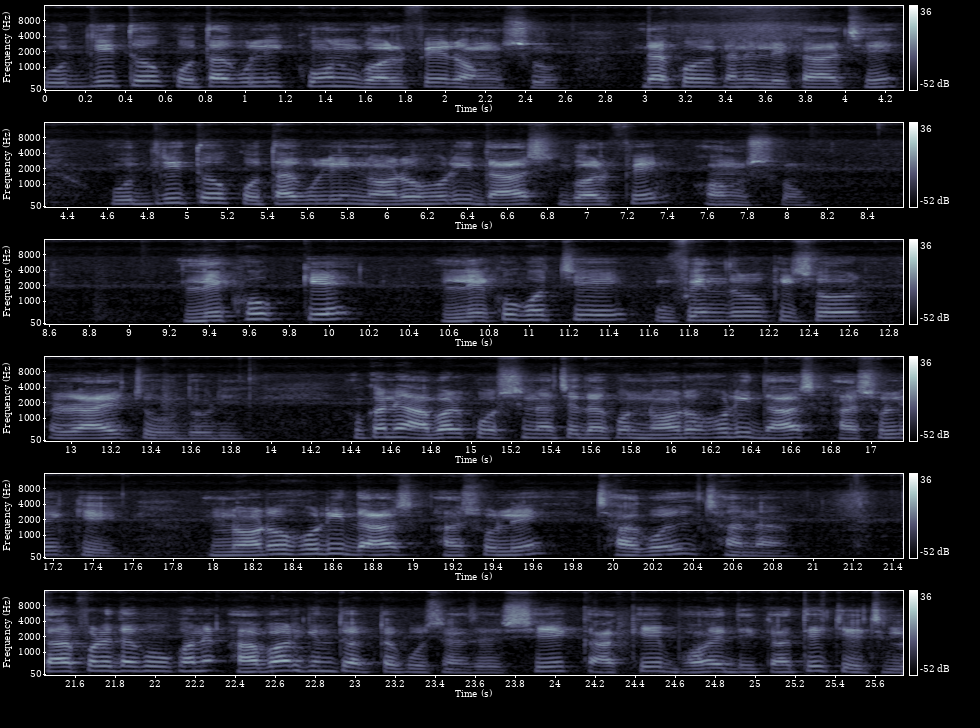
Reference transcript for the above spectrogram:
উদ্ধৃত কথাগুলি কোন গল্পের অংশ? দেখো এখানে লেখা আছে, উদ্ধৃত কথাগুলি নরহরি দাস গল্পের অংশ। লেখককে লেখক হচ্ছে উপেন্দ্র কিশোর রায় চৌধুরী ওখানে আবার কোশ্চেন আছে, দেখো নরহরি দাস আসলে কে? নরহরি দাস আসলে ছাগল ছানা। তারপরে দেখো ওখানে আবার কিন্তু একটা কোশ্চেন আছে। সে কাকে ভয় দেখাতে চেয়েছিল?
